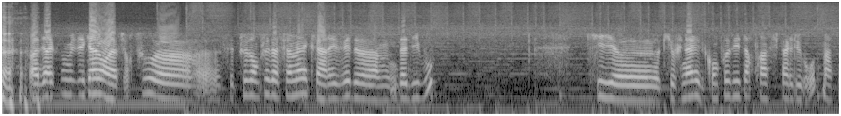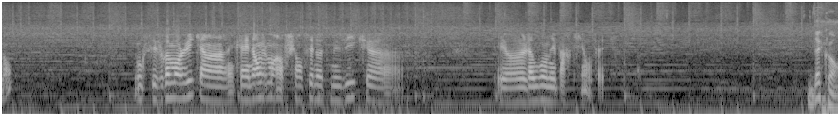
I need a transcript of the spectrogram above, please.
hein, la direction musicale, on a surtout, euh, c'est de plus en plus affirmé avec l'arrivée de euh, d'Adibou, qui, euh, qui au final est le compositeur principal du groupe maintenant. Donc c'est vraiment lui qui a, qui a énormément influencé notre musique euh, et euh, là où on est parti en fait. D'accord.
